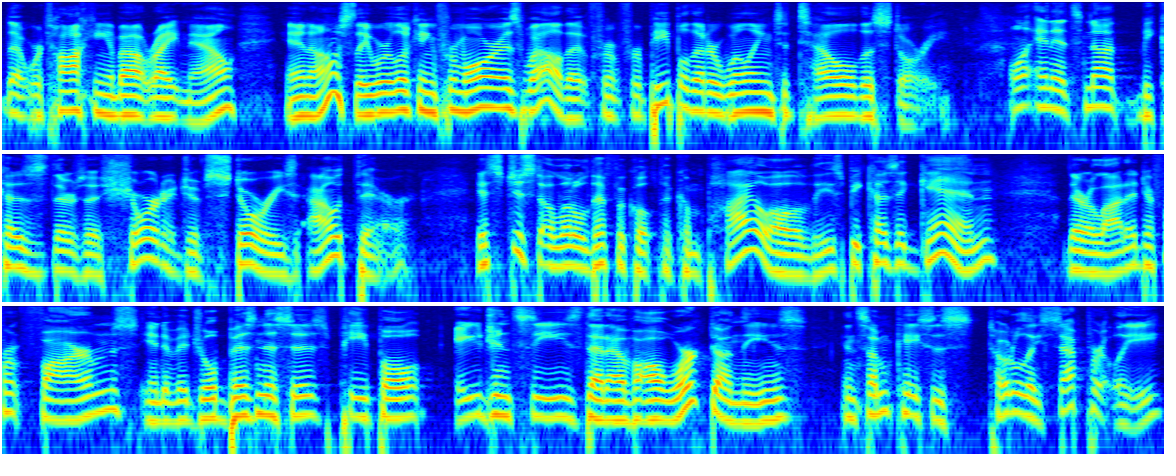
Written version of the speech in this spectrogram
that we're talking about right now, and honestly, we're looking for more as well. That for, for people that are willing to tell the story. Well, and it's not because there's a shortage of stories out there. It's just a little difficult to compile all of these because, again, there are a lot of different farms, individual businesses, people, agencies that have all worked on these, in some cases totally separately.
